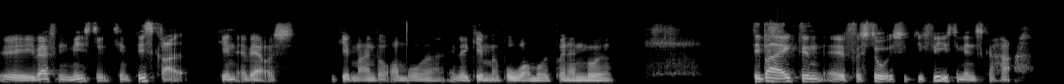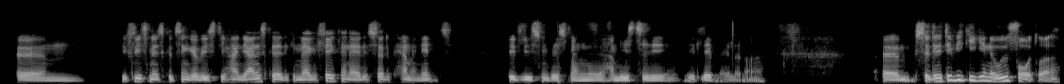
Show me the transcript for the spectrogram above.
øh, i hvert fald i mindste til en vis grad, generhverves igennem andre områder, eller igennem at bruge området på en anden måde. Det er bare ikke den øh, forståelse, de fleste mennesker har. Øhm, de fleste mennesker tænker, at hvis de har en hjerneskade, de kan mærke effekterne af det, så er det permanent. Lidt ligesom hvis man øh, har mistet et lem eller noget. Øhm, så det er det, vi gik ind og udfordrede,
